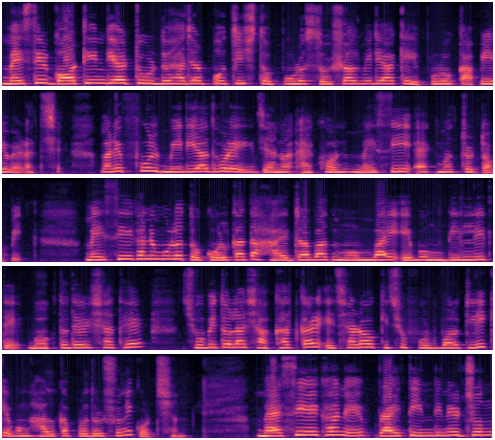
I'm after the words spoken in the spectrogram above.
মেসির গট ইন্ডিয়া ট্যুর দুই হাজার পঁচিশ তো পুরো সোশ্যাল মিডিয়াকে পুরো কাঁপিয়ে বেড়াচ্ছে। মানে ফুল মিডিয়া ধরেই যেন এখন মেসি একমাত্র টপিক। মেসি এখানে মূলত কলকাতা, হায়দ্রাবাদ, মুম্বাই এবং দিল্লিতে ভক্তদের সাথে ছবি তোলা, সাক্ষাৎকার, এছাড়াও কিছু ফুটবল ক্লিক এবং হালকা প্রদর্শনী করছেন। মেসি এখানে প্রায় তিন দিনের জন্য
